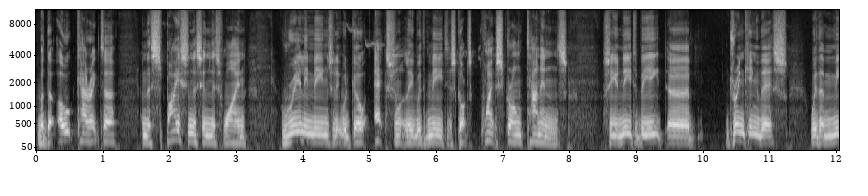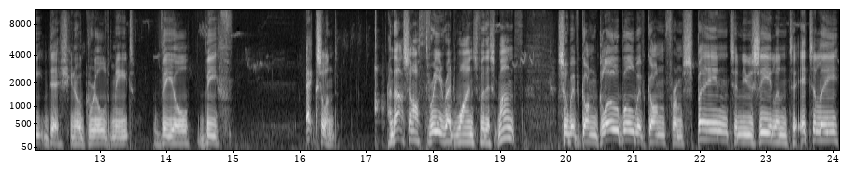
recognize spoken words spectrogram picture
But the oak character and the spiciness in this wine really means that it would go excellently with meat. It's got quite strong tannins. So you need to be uh, drinking this with a meat dish, you know, grilled meat, veal, beef. Excellent. And that's our three red wines for this month. So we've gone global, we've gone from Spain to New Zealand to Italy.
